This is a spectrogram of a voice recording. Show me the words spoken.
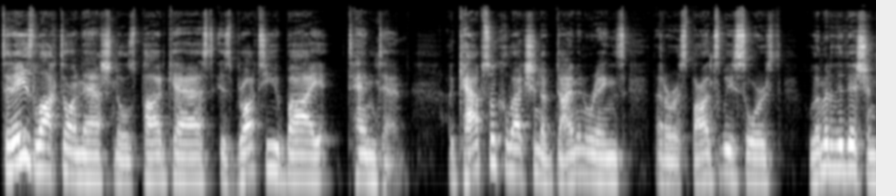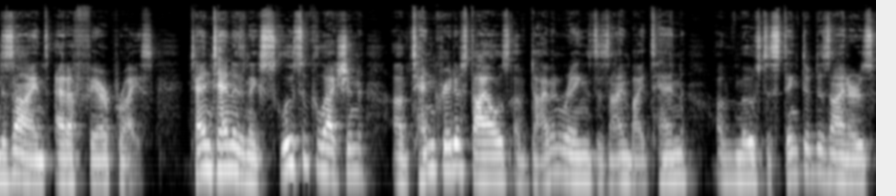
Today's Locked On Nationals podcast is brought to you by 1010, a capsule collection of diamond rings that are responsibly sourced, limited edition designs at a fair price. 1010 is an exclusive collection of 10 creative styles of diamond rings designed by 10 of the most distinctive designers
